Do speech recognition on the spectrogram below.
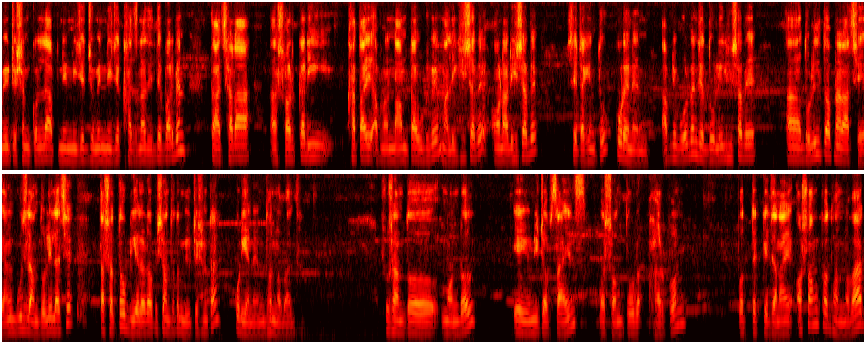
মিউটেশন করলে আপনি নিজের জমির নিজে খাজনা দিতে পারবেন। তাছাড়া সরকারি খাতায় আপনার নামটা উঠবে, মালিক হিসাবে অনার হিসাবে, সেটা কিন্তু করে নেন। আপনি বলবেন যে দলিল হিসাবে দলিল তো আপনার আছে, আমি বুঝলাম দলিল আছে, তা সত্ত্বেও বিএলআর অফিসে অন্তত মিউটেশনটা করিয়ে নেন। ধন্যবাদ। Sushanta Mondal a unit of science বা সন্তুর হারপন, প্রত্যেককে জানাই অসংখ্য ধন্যবাদ।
